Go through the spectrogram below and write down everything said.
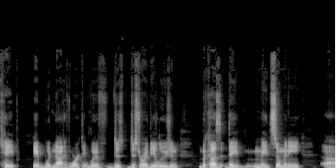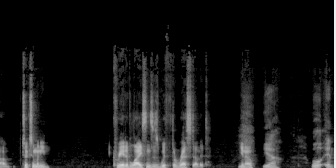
cape, it would not have worked. It would have de- destroyed the illusion because they made so many, uh, took so many creative licenses with the rest of it. You know, Yeah. Well, and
